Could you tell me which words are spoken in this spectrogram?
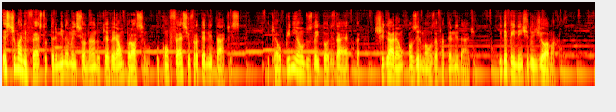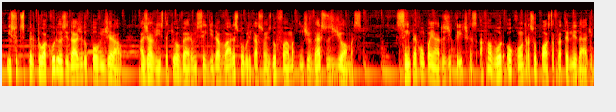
Este manifesto termina mencionando que haverá um próximo, o Confessio Fraternitatis, e que a opinião dos leitores da época chegarão aos irmãos da fraternidade, independente do idioma. Isso despertou a curiosidade do povo em geral, haja vista que houveram em seguida várias publicações do Fama em diversos idiomas, sempre acompanhados de críticas a favor ou contra a suposta fraternidade.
